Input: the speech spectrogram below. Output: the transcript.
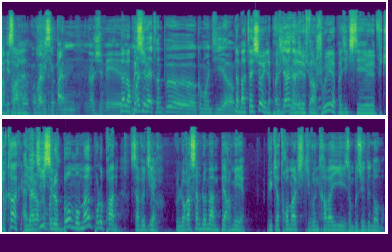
Ah, Ils sont ouais. vraiment pas bons. Ouais, mais c'est pas. Non, je vais. Non, mais après, Moi, je vais être un peu. euh, comment on dit euh, Non, mais attention, il a pas dit qu'il allait le faire jouer, il a pas dit que c'est le futur crack. Ah il bah a alors, dit c'est le bon moment pour le prendre. Ça veut dire que le rassemblement permet, vu qu'il y a trois matchs qui vont travailler, ils ont besoin de nombre.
